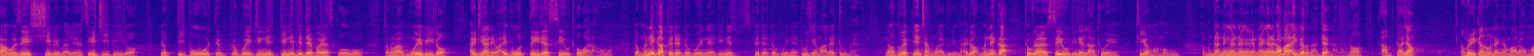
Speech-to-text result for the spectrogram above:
ကာကွယ်ဆေးရှိပေမဲ့လည်းဈေးကြီးပြီးတော့ပြီးတော့ဒီပိုးသူကွေးဒီနေ့ဒီနေ့ဖြစ်တဲ့ virus ပိုးကိုကျွန်တော်ကမွေးပြီးတော့အဲ့ဒီကနေမှအဲ့ပိုးသေတဲ့ဆေးကိုထုတ်ရတာဟုတ် တော့မနစ်ကဖြစ်တဲ့တုပ်ကွေးနဲ့ဒီနေ့ဖြစ်တဲ့တုပ်ကွေးနဲ့တူချင်မှလည်းတူမယ်နော်သူရဲ့ပြင်းထန်မှုလည်းတူရင်မယ်အဲ့တော့မနစ်ကထုတ်ထားတဲ့ဆေးကိုဒီနေ့လာထိုးရင်ထိရောက်မှာမဟုတ်ဘူးနိုင်ငံနိုင်ငံနိုင်ငံတကာမှာလည်းအဲ့ပြဿနာတက်နေတာပေါ့နော်ဒါဒါကြောင့်အမေရိကန်လိုနိုင်ငံမှာတော့မှ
